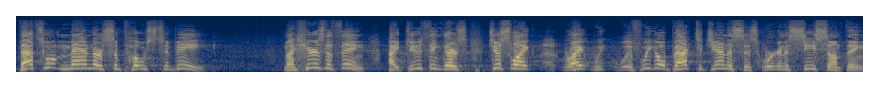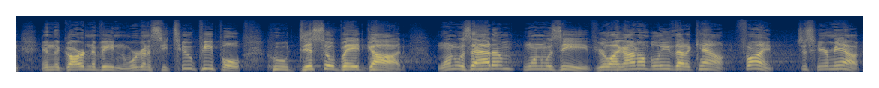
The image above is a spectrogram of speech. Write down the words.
That's what men are supposed to be. Now, here's the thing. I do think there's, just like, right, we, if we go back to Genesis, we're going to see something in the Garden of Eden. We're going to see two people who disobeyed God. One was Adam, one was Eve. You're like, I don't believe that account. Fine, just hear me out.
